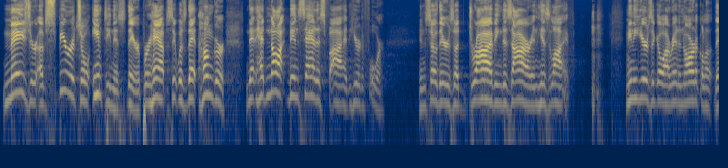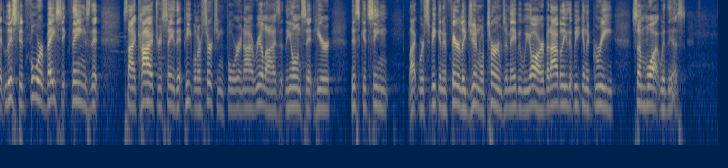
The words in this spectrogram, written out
measure of spiritual emptiness there. Perhaps it was that hunger that had not been satisfied heretofore. And so there's a driving desire in his life. Many years ago, I read an article that listed four basic things that psychiatrists say that people are searching for, and I realize at the onset here, this could seem like we're speaking in fairly general terms, and maybe we are, but I believe that we can agree somewhat with this.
